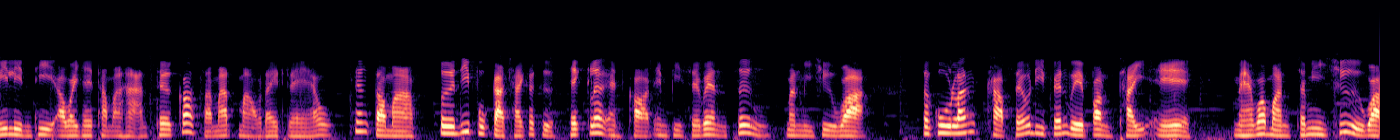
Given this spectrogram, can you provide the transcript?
มีลินที่เอาไว้ใช้ทำอาหาร เธอก็สามารถเมาได้แล้ว เรื่องต่อมาปืนที่ฟูกะใช้ก็คือ Heckler and Koch MP7 ซึ่งมันมีชื่อว่าสกูลันขับเซลดีเฟน s ์เวปอนไทเอแม้ว่ามันจะมีชื่อว่า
